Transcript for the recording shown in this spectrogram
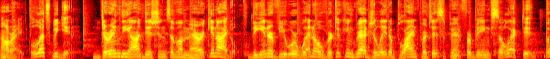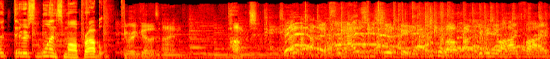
Alright, let's begin. During the auditions of American Idol, the interviewer went over to congratulate a blind participant for being selected, but there's one small problem. Here it goes, I'm pumped. As you should be. Well, I'm giving you a high five.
